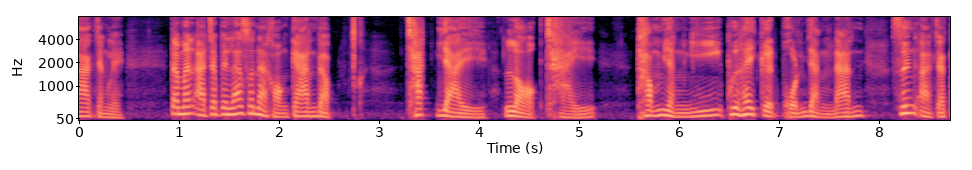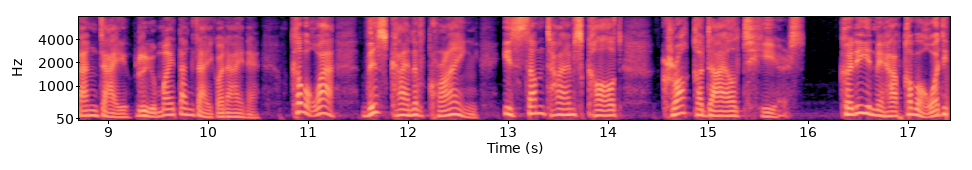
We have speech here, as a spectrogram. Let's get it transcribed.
ยากจังเลย แต่มันอาจจะเป็นลักษณะของการแบบชักใยหลอกใช้ทำอย่างนี้เพื่อให้เกิดผลอย่างนั้น ซึ่งอาจจะตั้งใจหรือไม่ตั้งใจก็ได้นะเขาบอกว่า this kind of crying is sometimes called crocodile tears เคยได้ยินไหมครับ เขาบอกว่าจ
